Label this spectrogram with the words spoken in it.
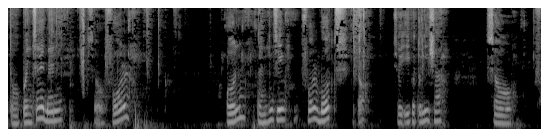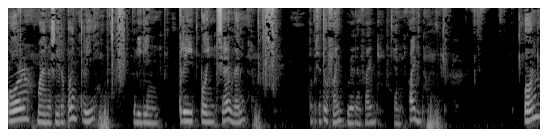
2.7, so 4, on, tendency, 4 volts, ito. So, iikot ulit siya. So, 4 minus 0.3, magiging 3.7, tapos ito 5, greater than 5. Yan, 5. On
